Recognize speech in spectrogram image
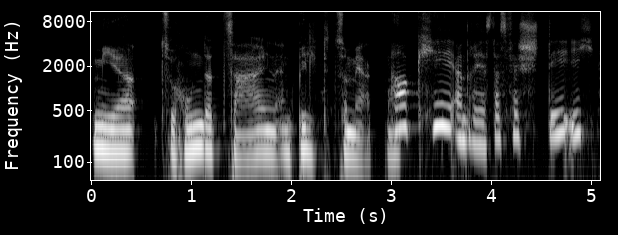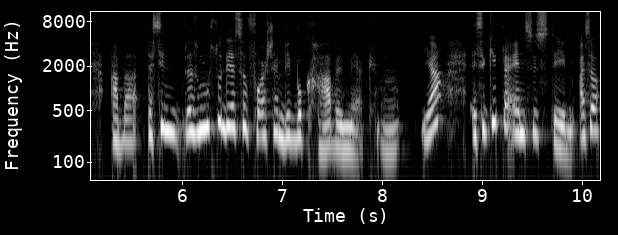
mir zu 100 Zahlen ein Bild zu merken. Okay, Andreas, das verstehe ich, aber das, sind, das musst du dir so vorstellen wie Vokabel merken. Mhm. Ja, es gibt da ein System. Also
